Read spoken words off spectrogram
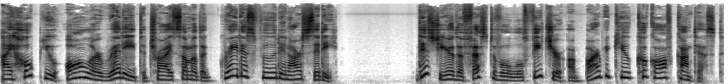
I hope you all are ready to try some of the greatest food in our city. This year, the festival will feature a barbecue cook off contest.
